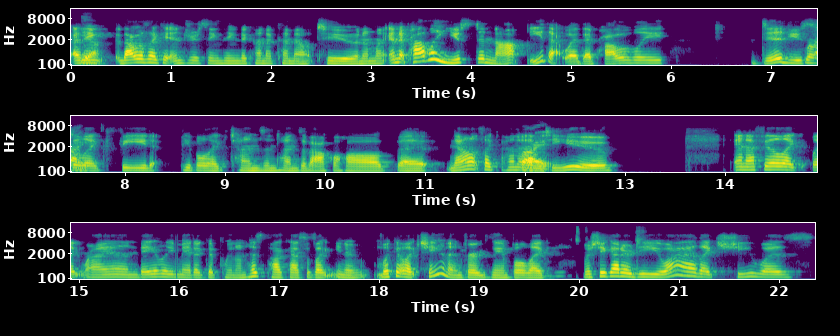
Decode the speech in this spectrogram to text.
I Yeah. think that was like an interesting thing to kind of come out too. And I'm like, and it probably used to not be that way. They probably did used to like feed people like tons and tons of alcohol, but now it's like kind of up to you. And I feel like like Ryan Bailey made a good point on his podcast. Is like, you know, look at like Shannon, for example. Like when she got her DUI, like she was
